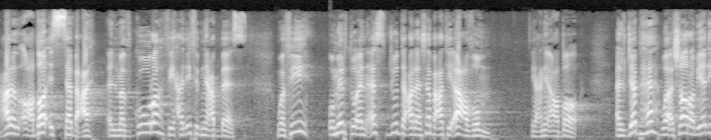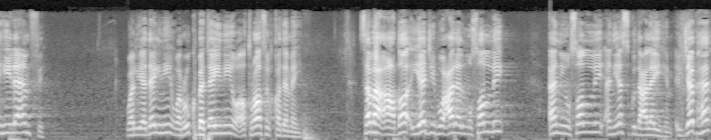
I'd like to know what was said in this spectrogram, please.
على الأعضاء السبعة المذكورة في حديث ابن عباس. وفيه أمرت أن أسجد على سبعة أعظم يعني أعضاء. الجبهة وأشار بيده إلى أنفه. واليدين والركبتين وأطراف القدمين. سبع أعضاء يجب على المصلي أن يصلي أن يسجد عليهم. الجبهة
